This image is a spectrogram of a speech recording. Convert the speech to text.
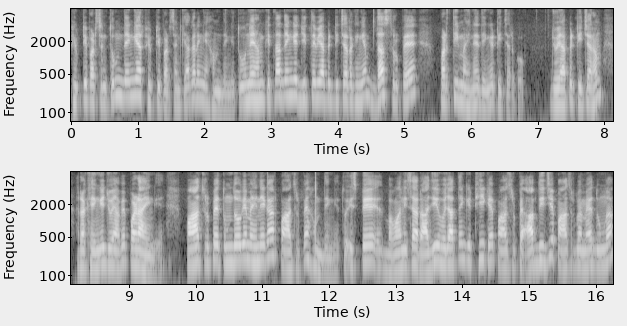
फिफ्टी परसेंट तुम देंगे और फिफ्टी परसेंट क्या करेंगे? हम देंगे। तो उन्हें हम कितना देंगे? जितने भी यहाँ पे टीचर रखेंगे, हम दस रुपये प्रति महीने देंगे टीचर को। जो यहाँ पे टीचर हम रखेंगे, जो यहाँ पे पढ़ाएँगे। पाँच रुपये तुम दोगे महीने का और पाँच रुपये हम देंगे। तो इस पर भवानी साहब राज़ी हो जाते हैं कि ठीक है, पाँच रुपये आप दीजिए, पाँच रुपये मैं दूँगा।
